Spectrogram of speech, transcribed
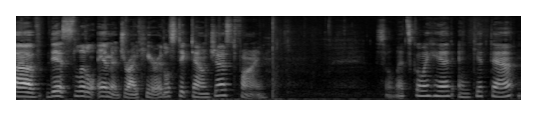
of this little image right here. It'll stick down just fine. So let's go ahead and get that.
